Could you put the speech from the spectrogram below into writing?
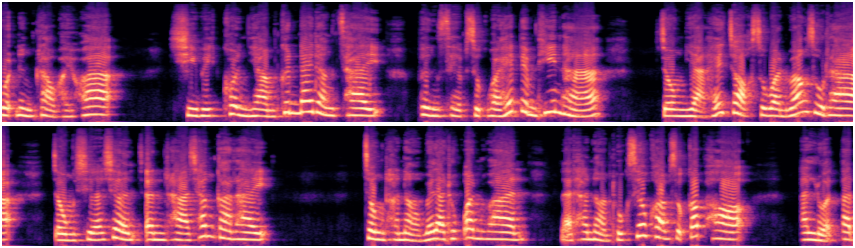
บทหนึ่งกล่าวไว้ว่า ชีวิตคนยามขึ้นได้ดังใจ พึงเสพสุขไว้ให้เต็มที่หนาจงอย่าให้จอกสุวรรณว่างสุรา จงเชื้อเชิญจันทราช่างกะไร จงถนอมเวลาทุกวันวานและถนอมทุกเสี้ยวความสุขก็พอ อันหลวดตัด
